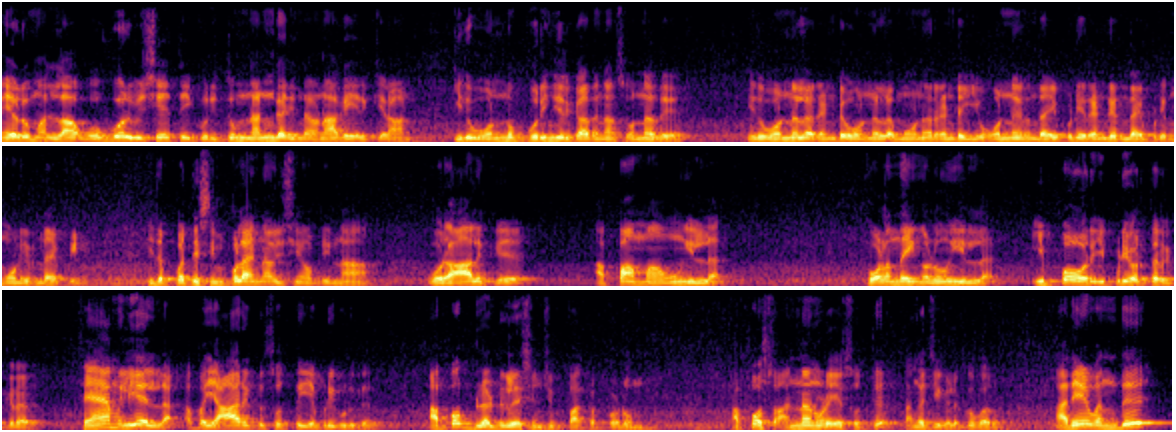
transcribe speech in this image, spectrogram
மேலும் அல்லாஹ் ஒவ்வொரு விஷயத்தை குறித்தும் நன்கறிந்தவனாக இருக்கிறான். இது ஒன்றும் புரிஞ்சிருக்காது நான் சொன்னது. இது ஒன்றில் ரெண்டு ஒன்றில் மூணு ரெண்டு ஒன்று இருந்தால் இப்படி ரெண்டு இருந்தால் இப்படி மூணு இருந்தால் இப்படி. இதை பற்றி சிம்பிளாக என்ன விஷயம் அப்படின்னா ஒரு ஆளுக்கு அப்பா அம்மாவும் இல்லை குழந்தைங்களும் இல்லை. இப்போ ஒரு இப்படி ஒருத்தர் இருக்கிறார். ஃபேமிலியே இல்லை. அப்போ யாருக்கு சொத்து எப்படி கொடுக்குறது? அப்போ பிளட் ரிலேஷன்ஷிப் பார்க்கப்படும். அப்போ சொ- அண்ணனுடைய சொத்து தங்கச்சிகளுக்கு வரும். அதே வந்து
